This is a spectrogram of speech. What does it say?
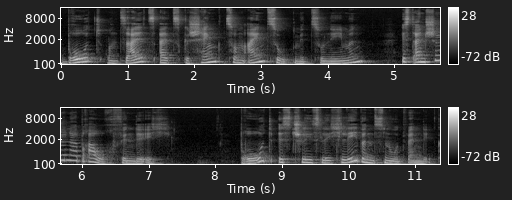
Brot und Salz als Geschenk zum Einzug mitzunehmen, ist ein schöner Brauch, finde ich. Brot ist schließlich lebensnotwendig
